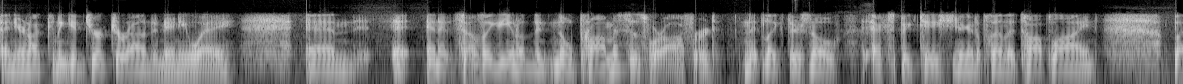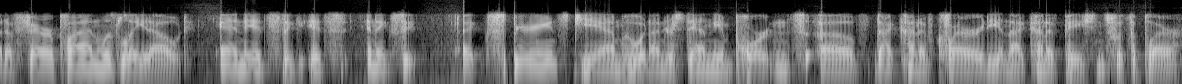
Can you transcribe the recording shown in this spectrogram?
And you're not going to get jerked around in any way. And and it sounds like you know no promises were offered. Like there's no expectation you're going to play on the top line, but a fair plan was laid out, and it's the it's an ex- experienced GM who would understand the importance of that kind of clarity and that kind of patience with the player.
